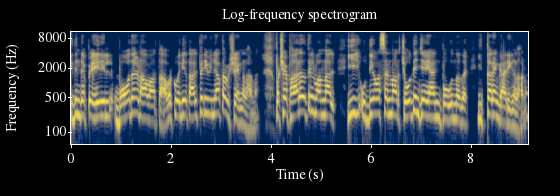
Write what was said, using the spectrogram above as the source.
ഇതിന്റെ പേരിൽ ബോധേഡാവാത്ത അവർക്ക് വലിയ താല്പര്യമില്ലാത്ത വിഷയങ്ങളാണ്. പക്ഷേ ഭാരതത്തിൽ വന്നാൽ ഈ ഉദ്യോഗസ്ഥന്മാർ ചോദ്യം ചെയ്യാൻ പോകുന്നത് ഇത്തരം കാര്യങ്ങളാണ്.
